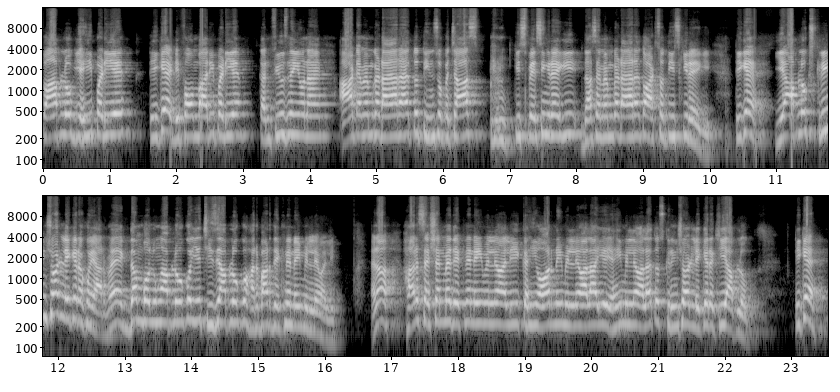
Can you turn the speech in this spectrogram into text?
तो आप लोग यही पढ़िए, ठीक है? डिफॉर्म बार पढ़िए कंफ्यूज नहीं होना है। 8 एम mm का डायर है तो 350 की स्पेसिंग रहेगी 10 एम mm का डायर है तो 830 की रहेगी, ठीक है? ये आप लोग स्क्रीनशॉट लेके रखो यार, मैं एकदम बोलूँगा आप लोगों को, ये चीज़ें आप लोगों को हर बार देखने नहीं मिलने वाली, है ना? हर सेशन में देखने नहीं मिलने वाली, कहीं और नहीं मिलने वाला, ये यही मिलने वाला है तो स्क्रीनशॉट लेके रखिए आप लोग, ठीक है?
